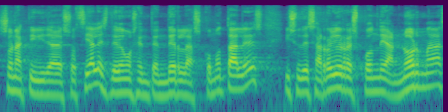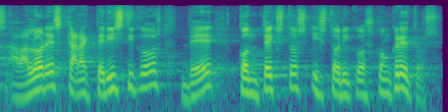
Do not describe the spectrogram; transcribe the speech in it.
son actividades sociales, debemos entenderlas como tales y su desarrollo responde a normas, a valores característicos de contextos históricos concretos.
